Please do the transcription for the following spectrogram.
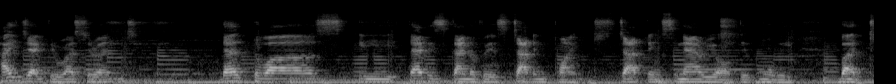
hijack the restaurant that was a, that is kind of a starting point starting scenario of the movie. But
